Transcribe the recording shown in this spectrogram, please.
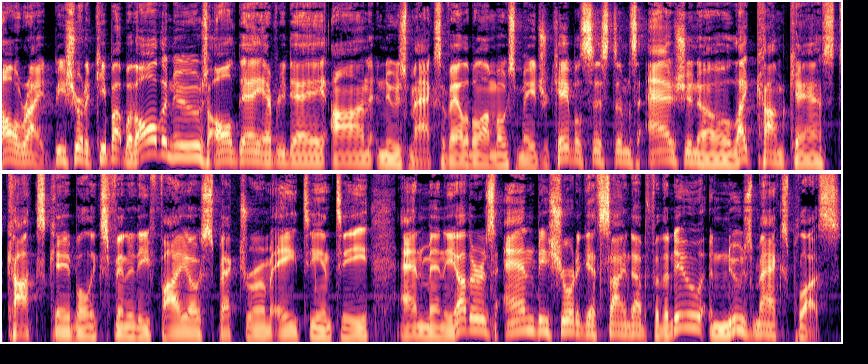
All right. Be sure to keep up with all the news all day, every day on Newsmax. Available on most major cable systems, as you know, like Comcast, Cox Cable, Xfinity, FiOS, Spectrum, AT&T, and many others. And be sure to get signed up for the new Newsmax Plus.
